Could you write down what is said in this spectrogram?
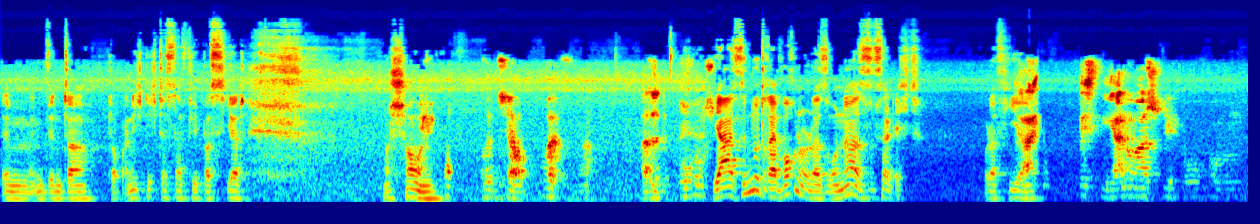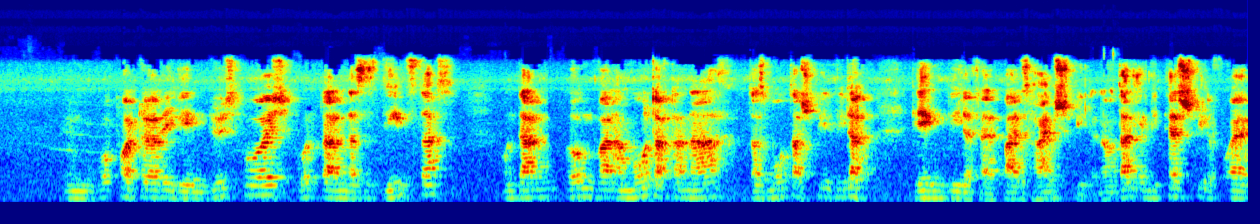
im, im Winter. Ich glaube eigentlich nicht, dass da viel passiert. Mal schauen. Ja, es sind nur drei Wochen oder so, ne? Also es ist halt echt. Oder vier. Am 30. Januar spielt Bochum Ruhrpott Derby gegen Duisburg und dann, das ist Dienstags, und dann irgendwann am Montag danach das Montagsspiel wieder gegen Bielefeld, beides Heimspiele. Ne? Und dann eben die Testspiele vorher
